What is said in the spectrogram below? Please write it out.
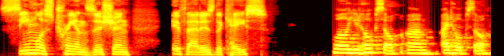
seamless transition if that is the case? Well, you'd hope so. Um, I'd hope so,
